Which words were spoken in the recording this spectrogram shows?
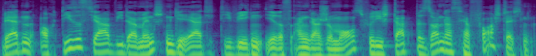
werden auch dieses Jahr wieder Menschen geehrt, die wegen ihres Engagements für die Stadt besonders hervorstechen.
